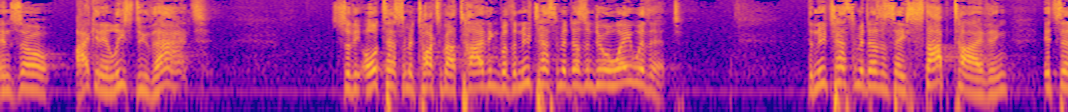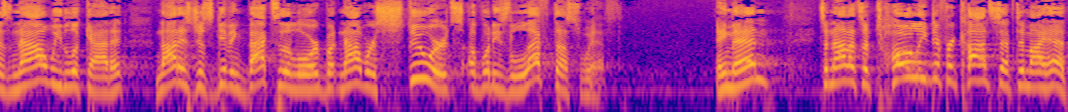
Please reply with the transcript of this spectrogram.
And so I can at least do that. So the Old Testament talks about tithing, but the New Testament doesn't do away with it. The New Testament doesn't say stop tithing. It says now we look at it not as just giving back to the Lord, but now we're stewards of what He's left us with. Amen? So now that's a totally different concept in my head.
